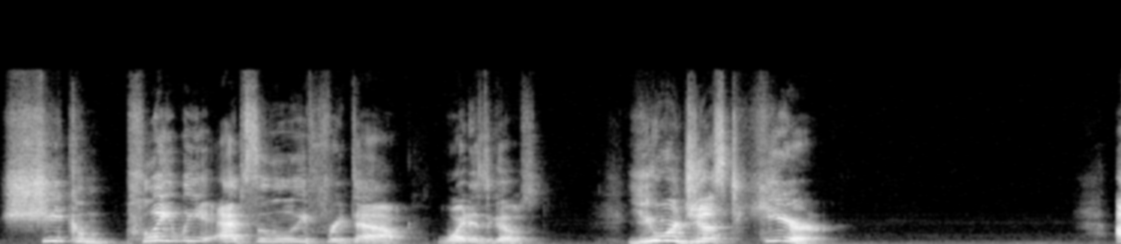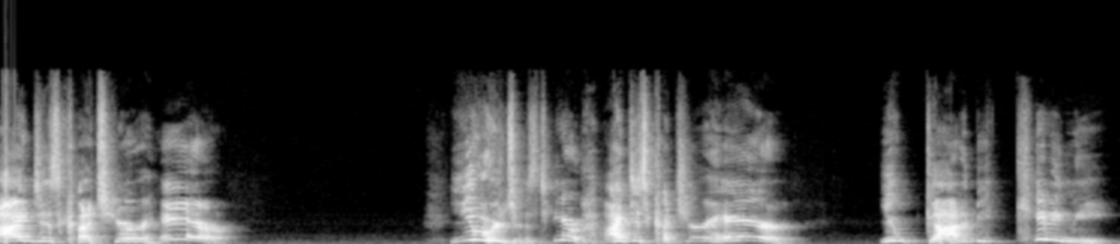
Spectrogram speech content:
She completely, absolutely freaked out. White as a ghost. You were just here. I just cut your hair. You were just here. I just cut your hair. You gotta be kidding me.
